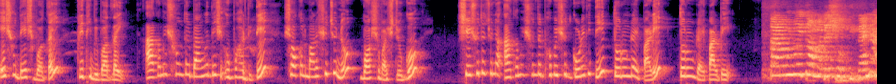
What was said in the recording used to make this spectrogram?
এসো দেশ বদলাই, পৃথিবী বদলাই। আগামী সুন্দর বাংলাদেশ উপহার দিতে সকল মানুষের জন্য বসবাসযোগ্য। শিশুদের জন্য আগামী সুন্দর ভবিষ্যৎ গড়ে দিতে তরুণরাই পারে, তরুণরাই পারবে। তারুণ্যই তো আমাদের শক্তি, তাই না?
